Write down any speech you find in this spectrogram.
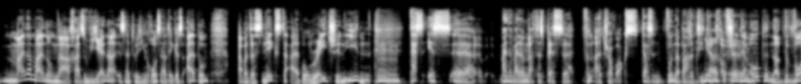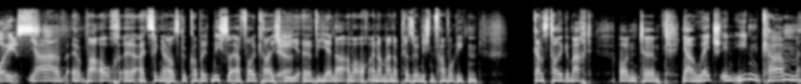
Meiner Meinung nach, also Vienna ist natürlich ein großartiges Album, aber das nächste Album, Rage in Eden, mhm. das ist äh, meiner Meinung nach das Beste von Ultravox. Das sind wunderbare Titel ja, drauf. Schon ähm, der Opener, The Voice. Ja, äh, war auch äh, als Single ausgekoppelt nicht so erfolgreich ja. wie äh, Vienna, aber auch einer meiner persönlichen Favoriten. Ganz toll gemacht. Und äh, ja, Rage in Eden kam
